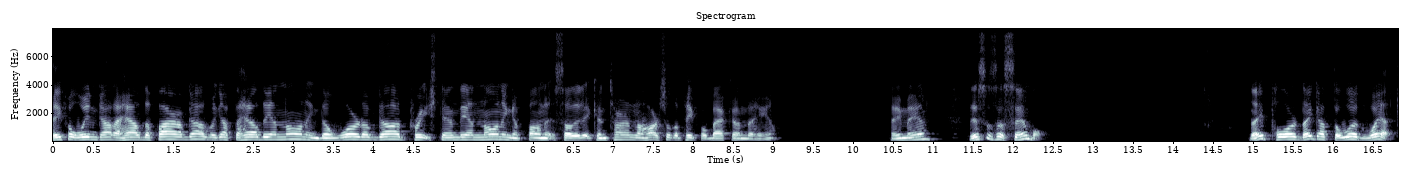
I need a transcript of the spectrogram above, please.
People, we got to have the fire of God. We got to have the anointing, the word of God preached and the anointing upon it so that it can turn the hearts of the people back unto Him. Amen. This is a symbol. They poured, they got the wood wet,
